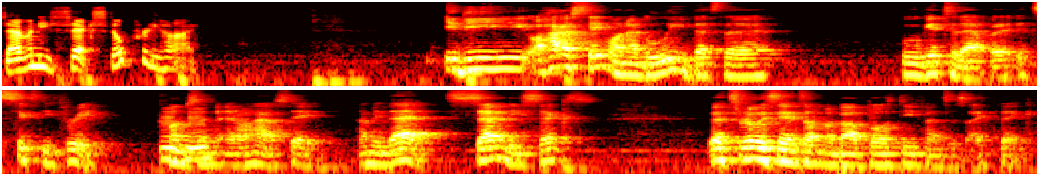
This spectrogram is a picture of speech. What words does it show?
76, still pretty high. The Ohio State one, I believe that's the. We'll get to that, but it's 63. Clemson and Ohio State. I mean, that 76, that's really saying something about both defenses, I think.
